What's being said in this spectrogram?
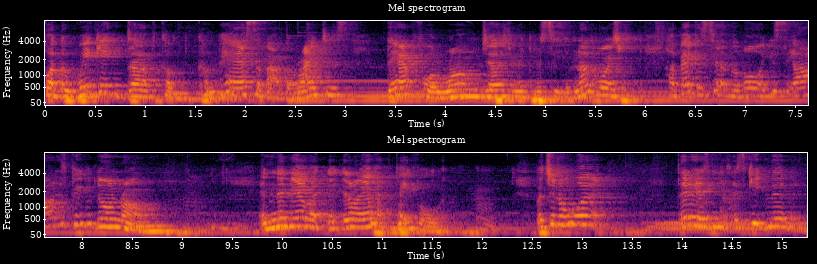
For the wicked doth com compass about the righteous, therefore wrong judgment proceedeth. In other words, Habakkuk is telling the Lord, you see all these people doing wrong, and then they, never, they don't ever have to pay for it. But you know what? They just, just keep living.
